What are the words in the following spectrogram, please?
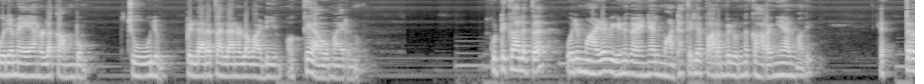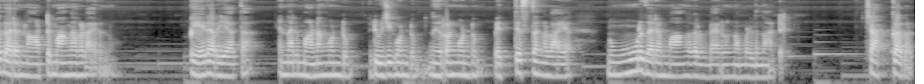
പുരമേയാനുള്ള കമ്പും ചൂലും പിള്ളേരെ തല്ലാനുള്ള വടിയും ഒക്കെ ആവുമായിരുന്നു. കുട്ടിക്കാലത്ത് ഒരു മഴ വീണു കഴിഞ്ഞാൽ മഠത്തിലെ പറമ്പിൽ ഒന്ന് കറങ്ങിയാൽ മതി. എത്ര തരം നാട്ടുമാങ്ങകളായിരുന്നു. പേരറിയാത്ത എന്നാൽ മണം കൊണ്ടും രുചി കൊണ്ടും നിറം കൊണ്ടും വ്യത്യസ്തങ്ങളായ നൂറ് തരം മാങ്ങകൾ ഉണ്ടായിരുന്നു നമ്മളുടെ നാട്ടിൽ. ചക്കകൾ.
